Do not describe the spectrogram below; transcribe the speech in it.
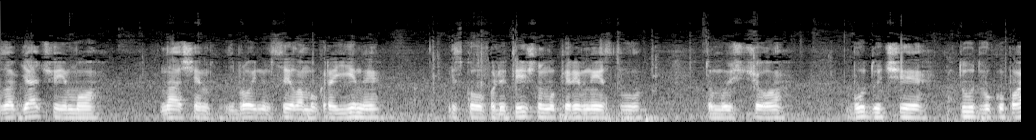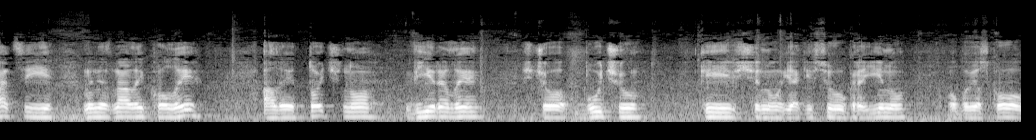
Завдячуємо нашим Збройним силам України, військово-політичному керівництву, тому що, будучи тут в окупації, ми не знали коли, але точно вірили, що Бучу, Київщину, як і всю Україну, обов'язково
